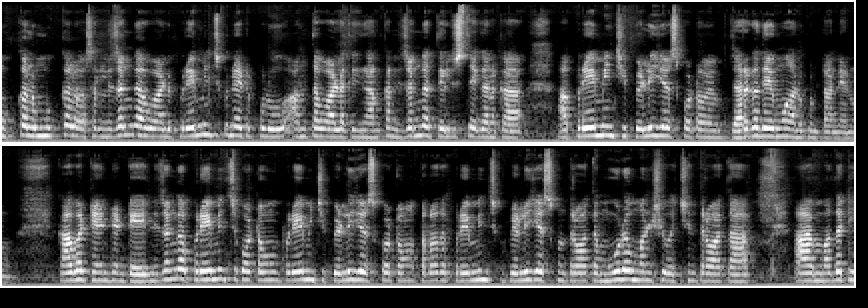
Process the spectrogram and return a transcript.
ముక్కలు ముక్కలు అసలు నిజంగా వాళ్ళు ప్రేమించుకునేటప్పుడు అంత వాళ్ళకి కనుక నిజంగా తెలిస్తే గనక ఆ ప్రేమించి పెళ్ళి చేసుకోవటం జరగదేమో అనుకుంటాను నేను. కాబట్టి ఏంటంటే నిజంగా ప్రేమించుకోవటం ప్రేమించి పెళ్ళి చేసుకోవటం తర్వాత ప్రేమించి పెళ్ళి చేసుకున్న తర్వాత మూడో మనిషి వచ్చిన తర్వాత ఆ మొదటి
